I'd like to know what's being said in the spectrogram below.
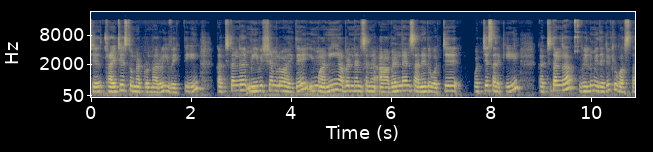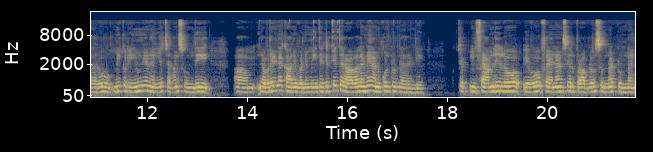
చే ట్రై చేస్తున్నట్టున్నారు ఈ వ్యక్తి. ఖచ్చితంగా మీ విషయంలో అయితే ఈ మనీ అబెండెన్స్ అబెండెన్స్ అనేది వచ్చే వచ్చేసరికి ఖచ్చితంగా వీళ్ళు మీ దగ్గరికి వస్తారు. మీకు రీయూనియన్ అయ్యే ఛాన్స్ ఉంది. ఎవరైనా కానివ్వండి మీ దగ్గరికి అయితే రావాలనే అనుకుంటున్నారండి. చెప్ ఫ్యామిలీలో ఏవో ఫైనాన్షియల్ ప్రాబ్లమ్స్ ఉన్నట్టు ఉన్నాయి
